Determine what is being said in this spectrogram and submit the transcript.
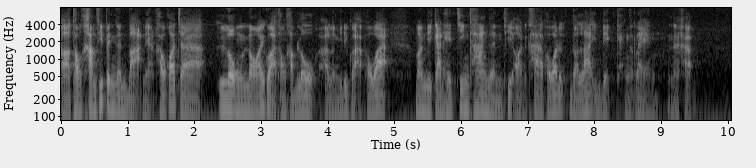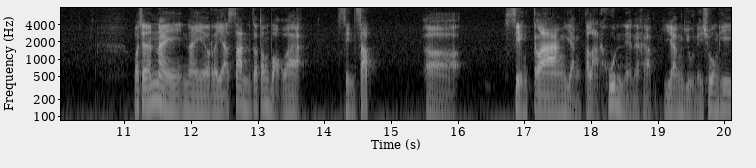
อทองคำที่เป็นเงินบาทเนี่ยเขาก็จะลงน้อยกว่าทองคำโลกเอาอย่างนี้ดีกว่า เพราะว่ามันมีการเฮดจิ้งค่าเงินที่อ่อนค่า เพราะว่าดอลลาร์อินเด็กซ์แข็งแรงนะครับ เพราะฉะนั้นในในระยะสั้นก็ต้องบอกว่า สินทรัพย์เสี่ยงกลางอย่างตลาดหุ้นเนี่ยนะครับยังอยู่ในช่วงที่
